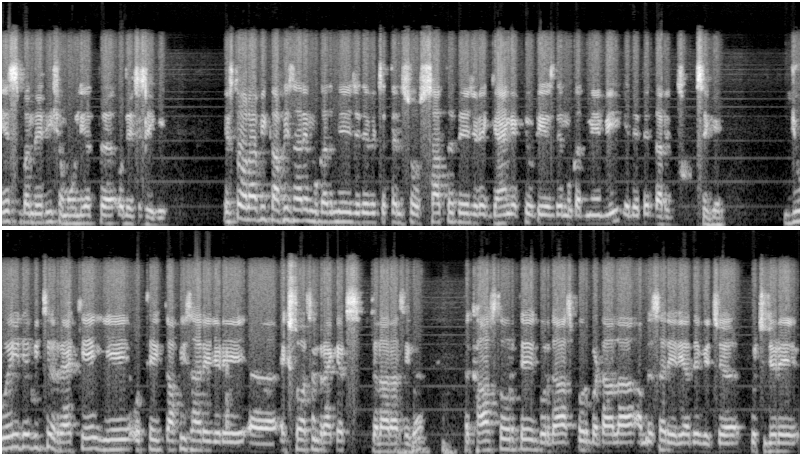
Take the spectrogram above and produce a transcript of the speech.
ਇਸ ਬੰਦੇ ਦੀ ਸ਼ਮੂਲੀਅਤ ਉਹਦੇ ਚ ਸੀਗੀ। ਇਸ ਤੋਂ ਇਲਾਵਾ ਵੀ ਕਾਫੀ ਸਾਰੇ ਮੁਕਦਮੇ ਜਿਹਦੇ ਵਿੱਚ 307 ਦੇ ਜਿਹੜੇ ਗੈਂਗ ਐਕਟੀਵਿਟੀਜ਼ ਦੇ ਮੁਕਦਮੇ ਵੀ ਇਹਦੇ ਤੇ ਦਰਜ ਸੀਗੇ। ਯੂਏਈ ਦੇ ਵਿੱਚ ਰਹਿ ਕੇ ਇਹ ਉੱਥੇ ਕਾਫੀ ਸਾਰੇ ਜਿਹੜੇ ਐਕਸਟੋਰਸ਼ਨ ਰੈਕੇਟਸ ਚਲਾ ਰਿਹਾ ਸੀਗਾ। ਤਾਂ ਖਾਸ ਤੌਰ ਤੇ ਗੁਰਦਾਸਪੁਰ, ਬਟਾਲਾ, ਅੰਮ੍ਰਿਤਸਰ ਏਰੀਆ ਦੇ ਵਿੱਚ ਕੁਝ ਜਿਹੜੇ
